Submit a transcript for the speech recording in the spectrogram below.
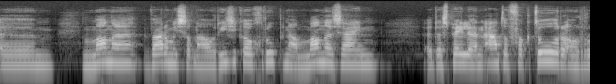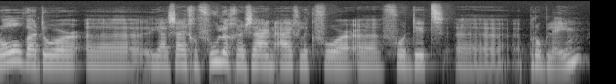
Um, mannen, waarom is dat nou een risicogroep? Nou, mannen zijn, uh, daar spelen een aantal factoren een rol, waardoor uh, ja, zij gevoeliger zijn eigenlijk voor, uh, voor dit probleem.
